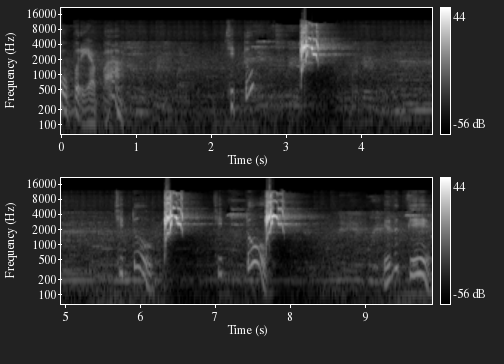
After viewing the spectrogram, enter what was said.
உள்ள சித்து? சித்து? சித்து? எதுக்கு?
